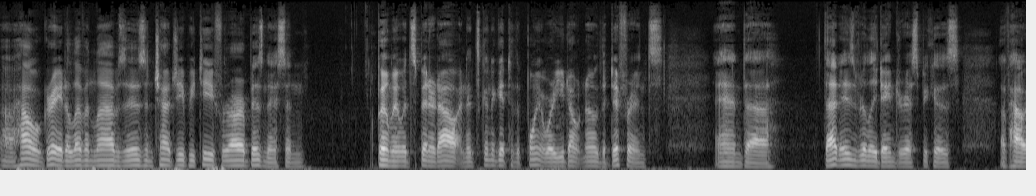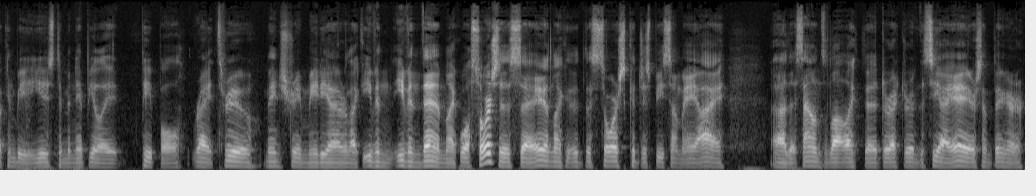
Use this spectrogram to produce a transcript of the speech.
uh, how great Eleven Labs is and Chat GPT for our business, and boom, it would spin it out, and it's going to get to the point where you don't know the difference, and uh, that is really dangerous because of how it can be used to manipulate people right through mainstream media or like even even them like well sources say and like the source could just be some AI uh, that sounds a lot like the director of the CIA or something or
